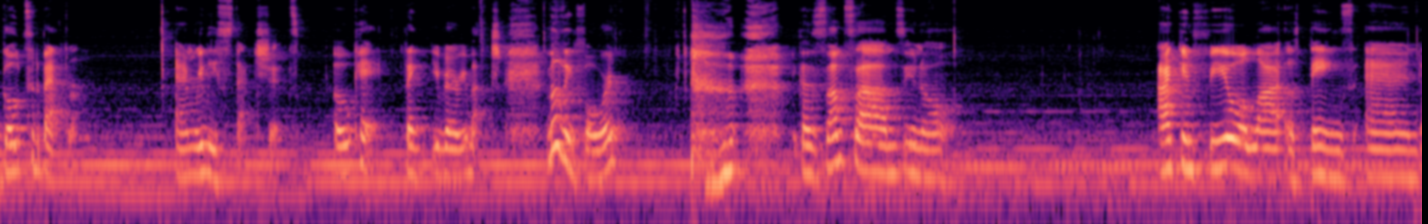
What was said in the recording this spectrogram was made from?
go to the bathroom and release that shit. Okay, thank you very much. Moving forward, because sometimes, you know, I can feel a lot of things, and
